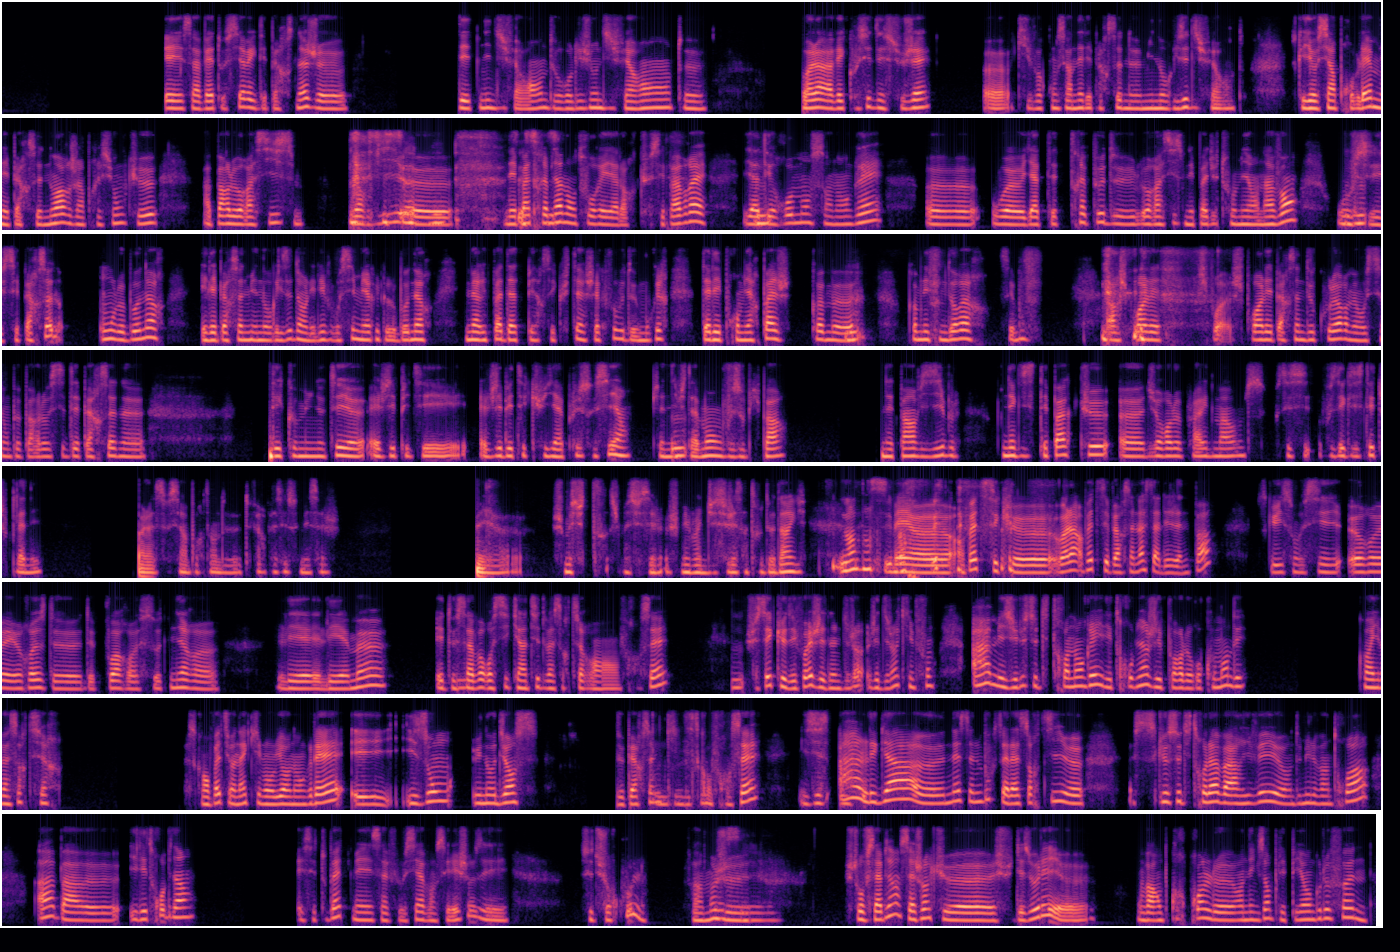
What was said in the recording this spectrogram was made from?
Et ça va être aussi avec des personnages, d'ethnies différentes, de religions différentes, voilà, avec aussi des sujets, qui vont concerner les personnes, minorisées différentes. Parce qu'il y a aussi un problème, les personnes noires, j'ai l'impression que, à part le racisme, leur vie, n'est pas très bien entourée, alors que c'est pas vrai. Il y a Mmh. des romances en anglais, où, il y a peut-être très peu de le racisme n'est pas du tout mis en avant, où Mmh ces ces personnes ont le bonheur et les personnes minorisées dans les livres aussi méritent le bonheur. Ils méritent pas d'être persécutées à chaque fois ou de mourir dès les premières pages comme, Mmh. comme les films d'horreur, c'est bon. Alors je prends les je prends je prends les personnes de couleur, mais aussi on peut parler aussi des personnes, des communautés, LGBT LGBTQIA+ aussi, hein. Bien Mmh. évidemment, on vous oublie pas. Vous n'êtes pas invisibles. Vous n'existez pas que, durant le Pride Month, vous vous existez toute l'année. Voilà, c'est aussi important de de faire passer ce message. Mais, je me suis je me suis je m'éloigne du sujet, c'est un truc de dingue. Non, non, c'est Mais, parfait. en fait, c'est que, voilà, en fait, ces personnes-là, ça les gêne pas, parce qu'ils sont aussi heureux et heureuses de de pouvoir, soutenir, les les ME et de Mmh. savoir aussi qu'un titre va sortir en français. Mmh. Je sais que des fois, j'ai des gens j'ai des gens qui me font: «Ah mais j'ai lu ce titre en anglais, il est trop bien, je vais pouvoir le recommander» «quand il va sortir». Parce qu'en fait, il y en a qui l'ont lu en anglais et ils ont une audience de personnes qui lisent qu'en français. Ils se disent: Mmh. «Ah les gars, heu, Ness Books, elle a sorti, ce que ce titre-là va arriver en 2023. Ah bah, heu, il est trop bien» et c'est tout bête, mais ça fait aussi avancer les choses et c'est toujours cool. Enfin moi Ouais, je je trouve ça bien, sachant que, heu, je suis désolée, heu, on va encore prendre le en exemple les pays anglophones.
